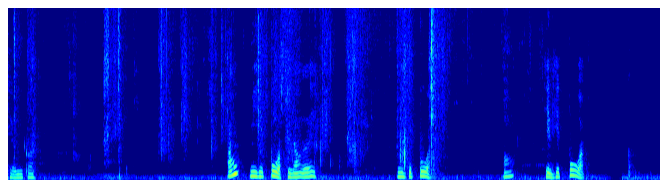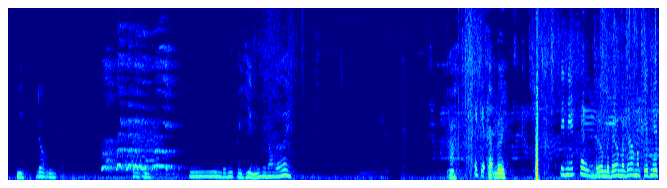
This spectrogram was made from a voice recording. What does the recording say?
แถวนี้ก่อนเอ้ามีเห็ดปวกพี่น้องเอ้ย มีเห็ดปวกเอ้าเห็นเห็ดปวก นี่ดอกนี่ดอกนี่อืมบ่มีใครเห็นพี่น้องเอ้ยอะไปเก็บจับเลยเล่นเน็ตกุ้งเดินมาเดินมาเดินมาเก็บเห็ด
